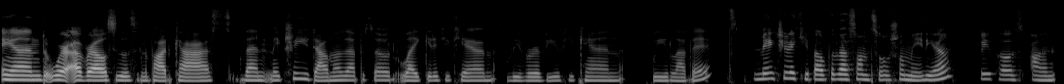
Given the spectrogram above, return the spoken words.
and wherever else you listen to podcasts, then make sure you download the episode, like it if you can, leave a review if you can. We love it. And make sure to keep up with us on social media. We post on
